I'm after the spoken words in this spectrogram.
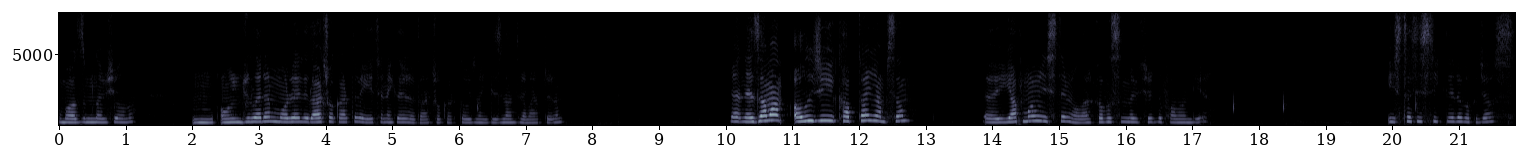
bazımda bir şey oldu. Hmm, oyuncuların morali daha çok arttı ve yetenekleri de daha çok arttı. O yüzden gizli antrenman yaptırdım. Ya ne zaman alıcıyı kaptan yapsam Ee, yapmamı istemiyorlar. Kafasında bitirdi falan diye. İstatistiklere bakacağız.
